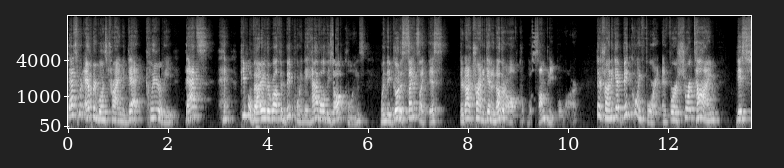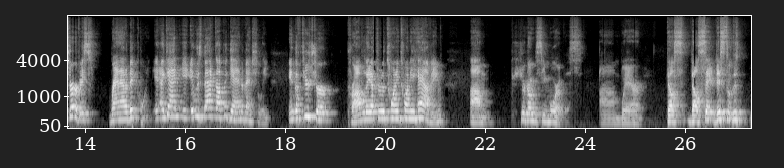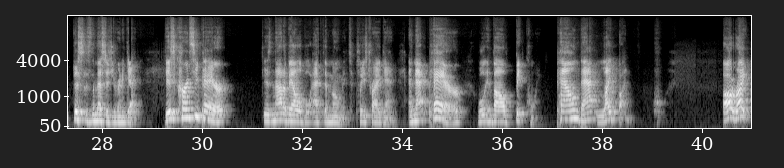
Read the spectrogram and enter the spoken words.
that's what everyone's trying to get. Clearly, that's people value their wealth in Bitcoin. They have all these altcoins. When they go to sites like this, they're not trying to get another altcoin. Well, some people are. They're trying to get Bitcoin for it. And for a short time, this service ran out of Bitcoin. It, again, it, it, was back up again eventually. In the future, probably after the 2020 halving, um, you're going to see more of this, um, where they'll they'll say this, this this is the message you're going to get. This currency pair is not available at the moment. Please try again. And that pair will involve Bitcoin. Pound that like button. All right.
